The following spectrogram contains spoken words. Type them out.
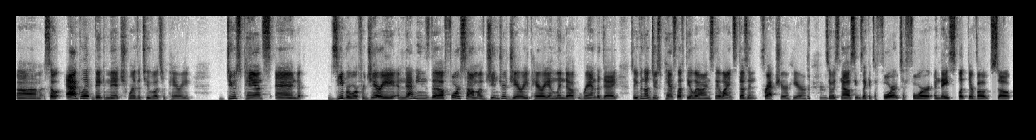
Um, so Aglet, Big Mitch were the two votes for Perry. Doof's Pants and Zebra were for Jerry, and that means the foursome of Ginger, Jerry, Perry, and Linda ran the day. So even though Doof's Pants left the alliance, the alliance doesn't fracture here. Mhm. So it's now seems like it's a four to four, and they split their votes. So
